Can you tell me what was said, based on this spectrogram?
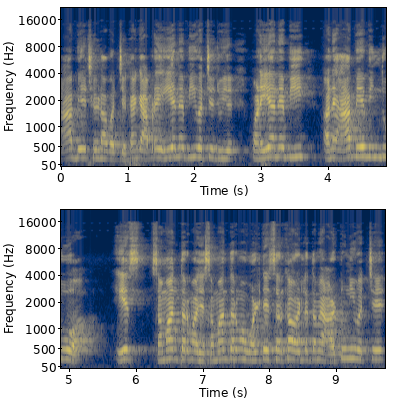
આ બે છેડા વચ્ચે. કારણ કે આપણે એ અને બી વચ્ચે જોઈએ. પણ એ અને બી અને આ બે બિંદુઓ એ સમાંતરમાં છે. સમાંતરમાં વોલ્ટેજ સરખાવો એટલે તમે આરની વચ્ચે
